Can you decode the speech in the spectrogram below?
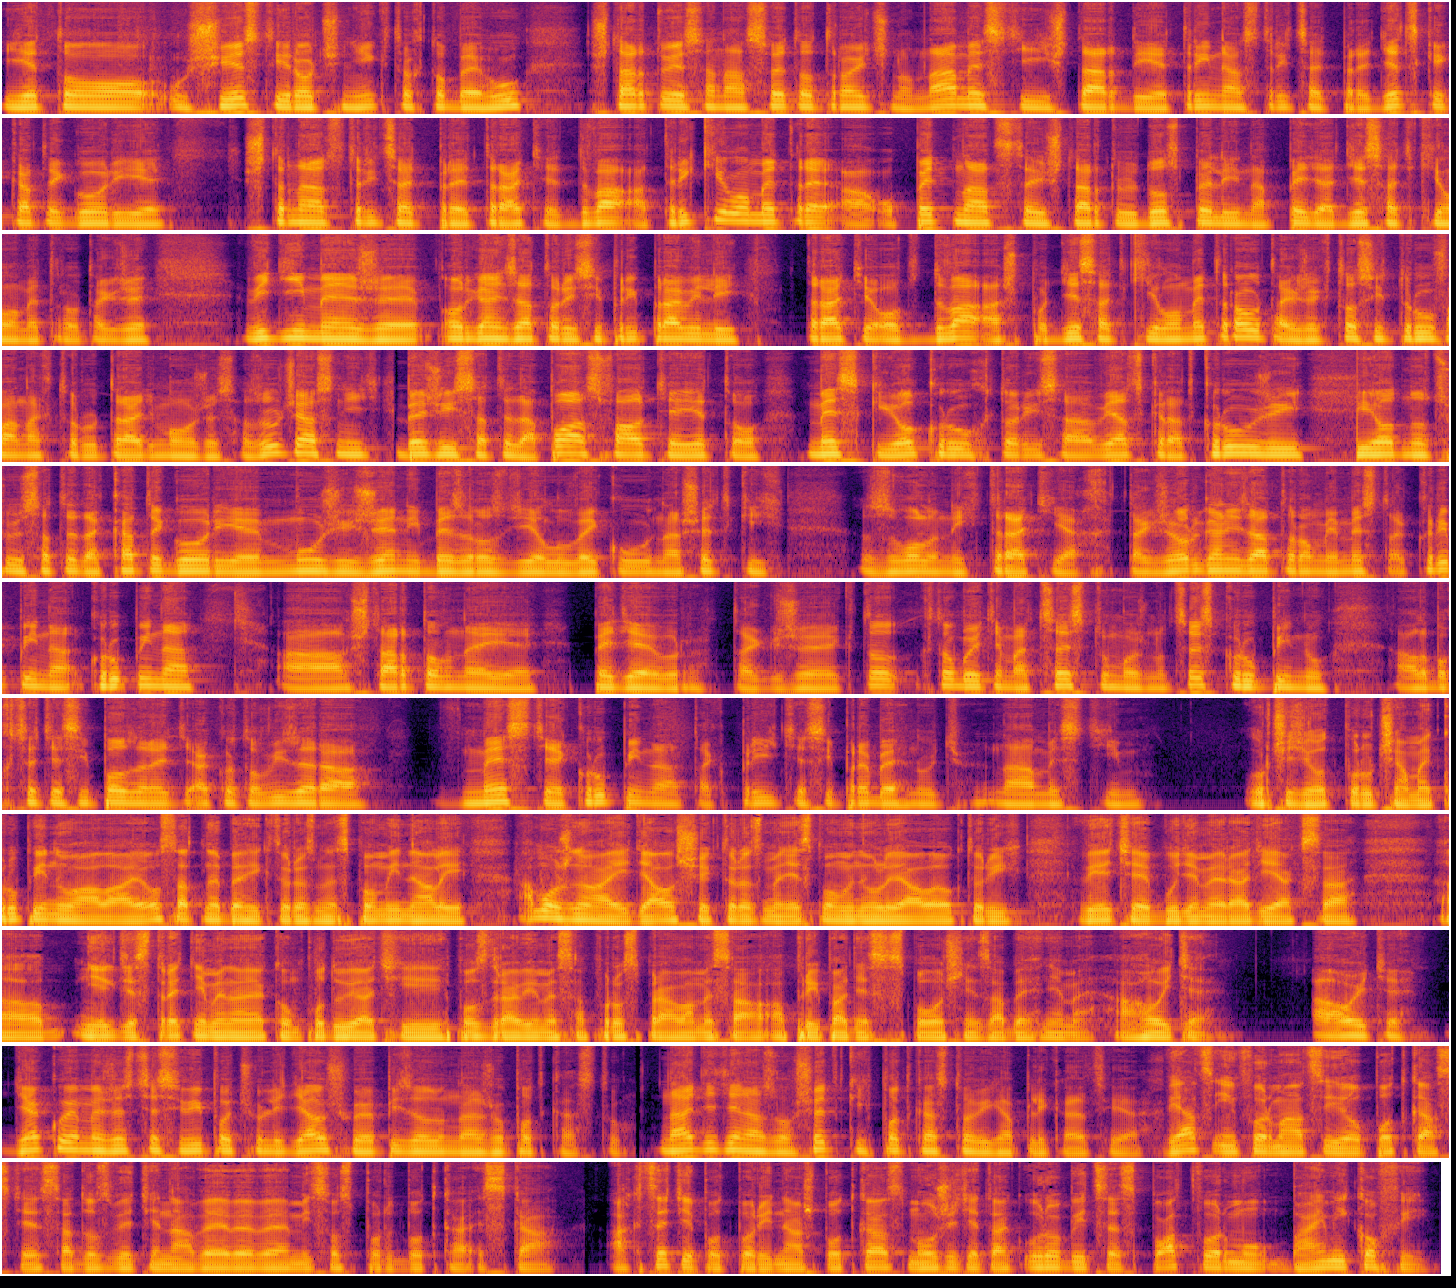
Je to už šiestý ročník tohto behu. Štartuje sa na Svetotrojičnom námestí, štart je 13.30 pre detské kategórie, 14.30 pre trate 2 a 3 km a o 15. štartujú dospelí na 5 a 10 km. Takže vidíme, že organizátori si pripravili trate od 2 až po 10 km, takže kto si trúfa, na ktorú trať môže sa zúčastniť. Beží sa teda po asfalte, je to meský okruh, ktorý sa viackrát krúži. Vyhodnocujú sa teda kategórie muži, ženy bez rozdielu veku na všetkých zvolených tratiach. Takže organizátorom je mesta Krupina, Krupina a štartovné je 5 eur. Takže kto, kto budete mať cestu, možno cez Krupinu, alebo chcete si pozrieť, ako to vyzerá v meste Krupina, tak príďte si prebehnúť námestím. Určite odporúčame Krupinu, ale aj ostatné behy, ktoré sme spomínali a možno aj ďalšie, ktoré sme nespomenuli, ale o ktorých viete, budeme radi, ak sa uh, niekde stretneme na nejakom podujatí, pozdravíme sa, prosprávame sa a prípadne sa spoločne zabehneme. Ahojte. Ahojte. Ďakujeme, že ste si vypočuli ďalšiu epizódu nášho podcastu. Nájdete nás vo všetkých podcastových aplikáciách. Viac informácií o podcaste sa dozviete na www.misosport.sk. Ak chcete podporiť náš podcast, môžete tak urobiť cez platformu Buy Me Coffee.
